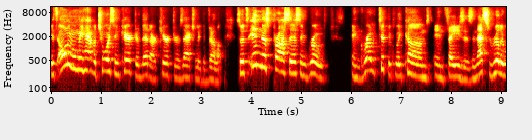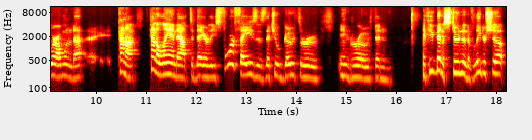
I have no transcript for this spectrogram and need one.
It's only when we have a choice in character that our character is actually developed. So it's in this process and growth and growth typically comes in phases. And that's really where i wanted to kind of kind of land out today are these four phases that you'll go through in growth. And if you've been a student of leadership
